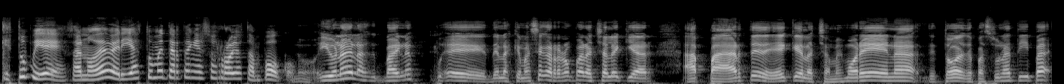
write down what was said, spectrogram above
qué estupidez. O sea, no deberías tú meterte en esos rollos tampoco. No, Y una de las vainas eh, de las que más se agarraron para chalequear, aparte de que la chama es morena, de todo, te pasó una tipa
